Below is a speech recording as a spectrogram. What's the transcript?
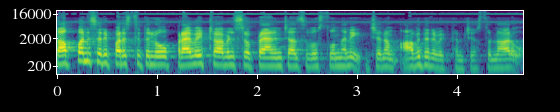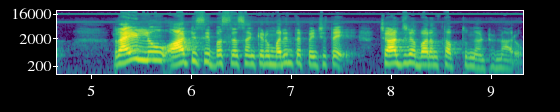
తప్పనిసరి పరిస్థితుల్లో ప్రైవేట్ ట్రావెల్స్లో ప్రయాణించాల్సి వస్తోందని జనం ఆవేదన వ్యక్తం చేస్తున్నారు. రైళ్ళు ఆర్టీసీ బస్సుల సంఖ్యను మరింత పెంచితే ఛార్జీల భారం తప్పుతుందంటున్నారు.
